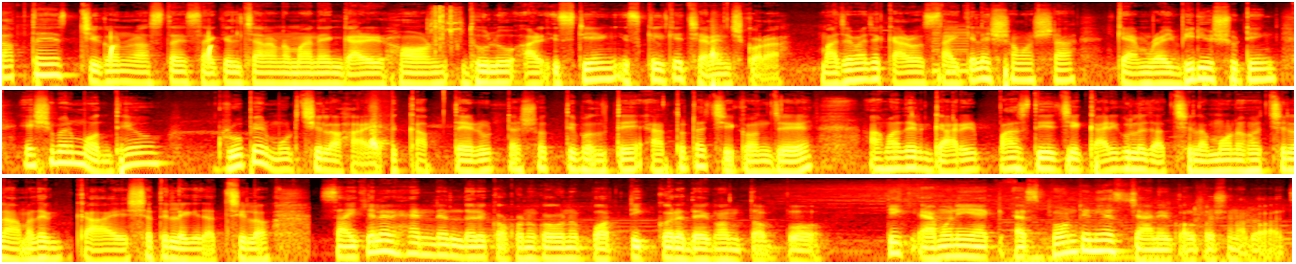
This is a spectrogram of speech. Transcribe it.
কাপ্তাইয়ের চিকন রাস্তায় সাইকেল চালানো মানে গাড়ির হর্ন, ধুলো আর স্টিয়ারিং স্কিলকে চ্যালেঞ্জ করা। মাঝে মাঝে কারও সাইকেলের সমস্যা, ক্যামেরায় ভিডিও শুটিং এসবের মধ্যেও গ্রুপের মুড ছিল হাই কাপ্তাই রুটটা সত্যি বলতে এতটা চিকন যে আমাদের গাড়ির পাশ দিয়ে যে গাড়িগুলো যাচ্ছিল, মনে হচ্ছিল আমাদের গায়ের সাথে লেগে যাচ্ছিল। সাইকেলের হ্যান্ডেল ধরে কখনো কখনো পথ ঠিক করে দেয় গন্তব্য। ঠিক এমনই এক স্পন্টেনিয়াস জার্নির গল্প শোনাবো আজ।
